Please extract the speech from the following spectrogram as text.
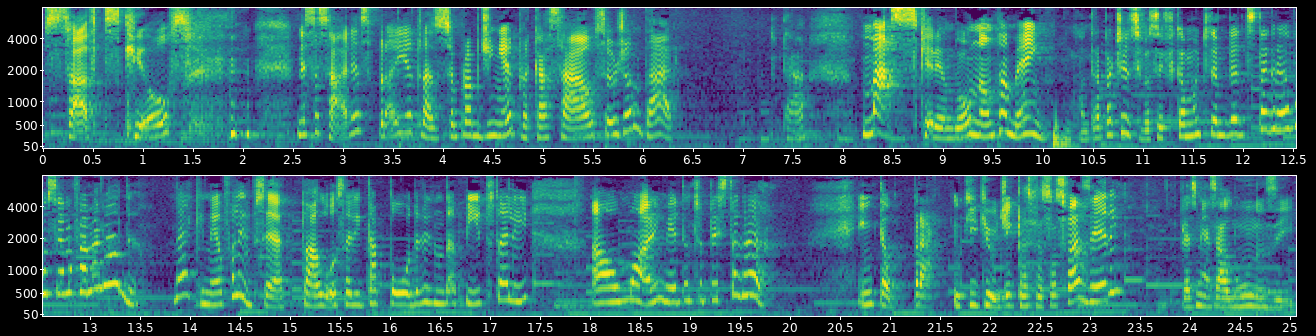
soft skills necessárias para ir atrás do seu próprio dinheiro, para caçar o seu jantar, tá? Mas, querendo ou não, também, em contrapartida, se você fica muito tempo dentro do Instagram, você não faz mais nada, né? Que nem eu falei, você, a tua louça ali tá podre, não dá pito, tá ali há uma hora e meia dentro do Instagram. Então, pra, o que, que eu digo para as pessoas fazerem, para as minhas alunas e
